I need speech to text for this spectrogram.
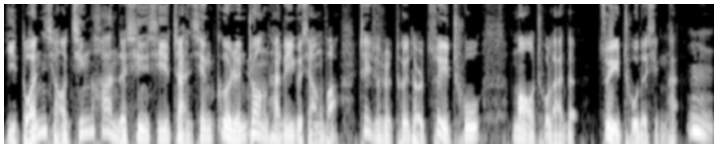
以短小精悍的信息展现个人状态的一个想法，这就是 Twitter 最初冒出来的最初的形态。嗯，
